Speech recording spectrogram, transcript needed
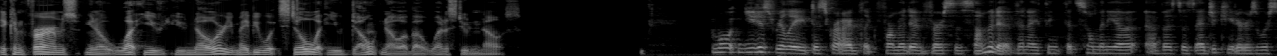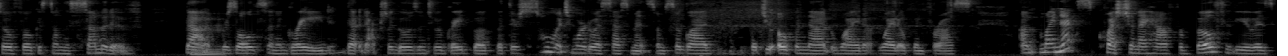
it confirms you know what you you know or maybe what still what you don't know about what a student knows well you just really described like formative versus summative and i think that so many of, us as educators we're so focused on the summative that mm-hmm. results in a grade that actually goes into a grade book but there's so much more to assessment so i'm so glad that you opened that wide wide open for us um, my next question i have for both of you is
